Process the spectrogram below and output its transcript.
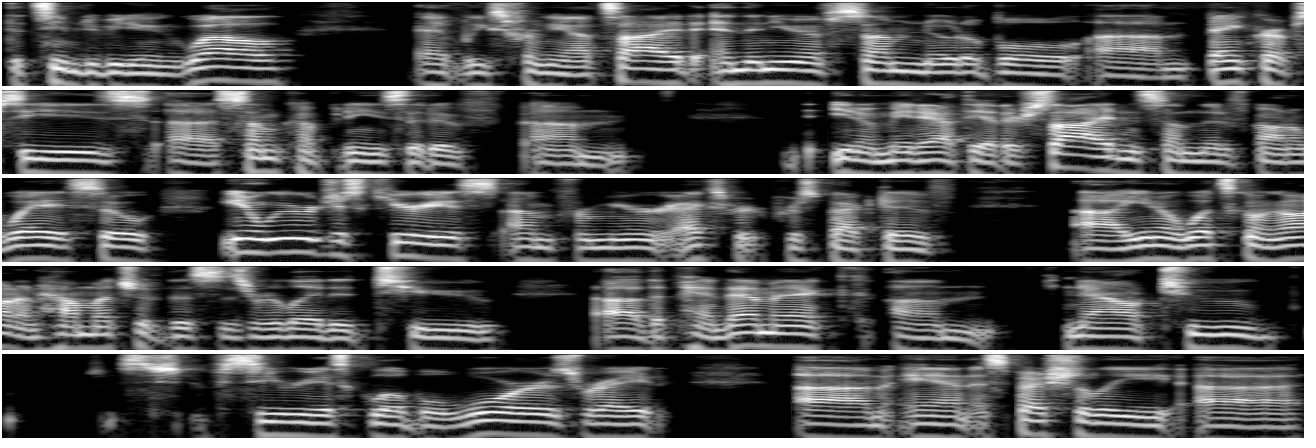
that seem to be doing well. At least from the outside, and then you have some notable um, bankruptcies, uh, some companies that have um, you know made it out the other side and some that have gone away. So you know we were just curious um, from your expert perspective uh, you know what's going on and how much of this is related to uh, the pandemic um, now two serious global wars right? Um, and especially uh,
